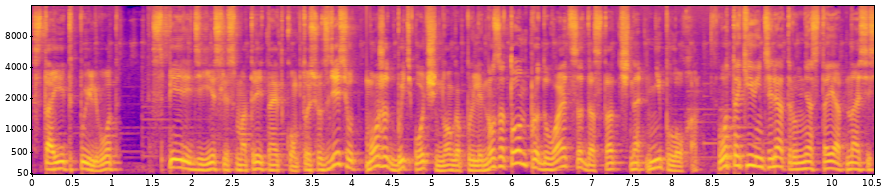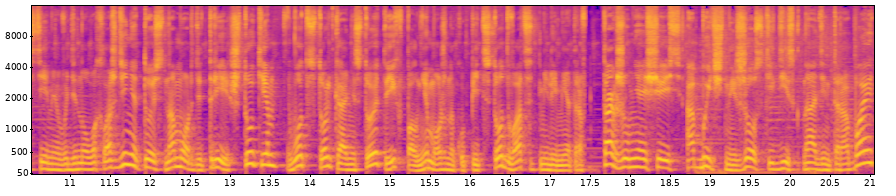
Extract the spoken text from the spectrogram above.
стоит пыль. Вот спереди, если смотреть на этот комп. То есть вот здесь вот может быть очень много пыли, но зато он продувается достаточно неплохо. Вот такие вентиляторы у меня стоят на системе водяного охлаждения, то есть на морде 3 штуки, вот столько они стоят, и их вполне можно купить, 120 миллиметров. Также у меня еще есть обычный жесткий диск на 1 терабайт,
